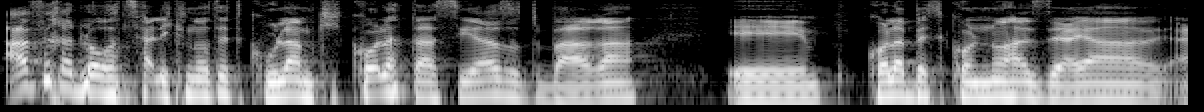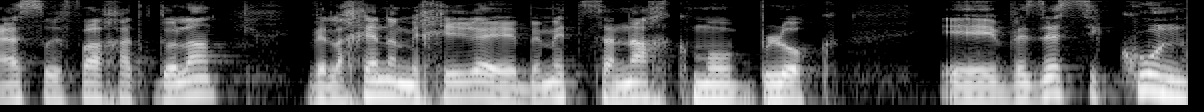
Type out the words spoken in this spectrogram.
אף אחד לא רצה לקנות את כולם, כי כל התעשייה הזאת בערה, אה, כל הבית קולנוע הזה היה, היה שריפה אחת גדולה, ולכן המחיר אה, באמת צנח כמו בלוק. אה, וזה סיכון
